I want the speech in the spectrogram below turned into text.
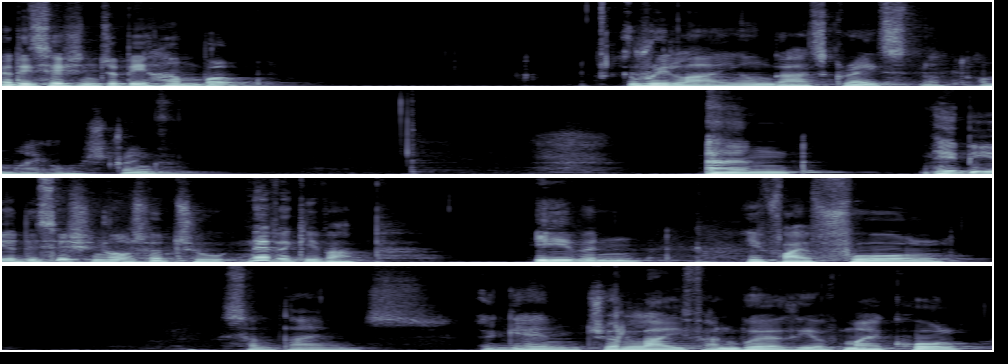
A decision to be humble, relying on God's grace, not on my own strength. And maybe a decision also to never give up even if I fall sometimes again to a life unworthy of my call,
